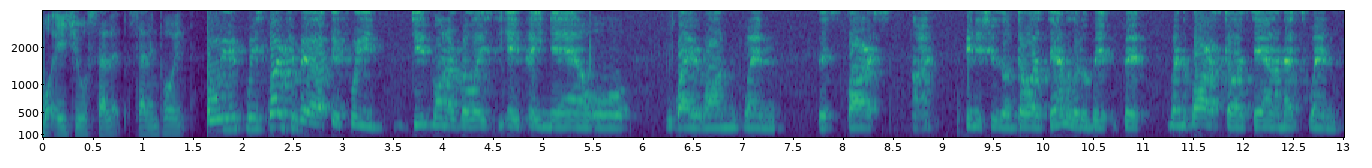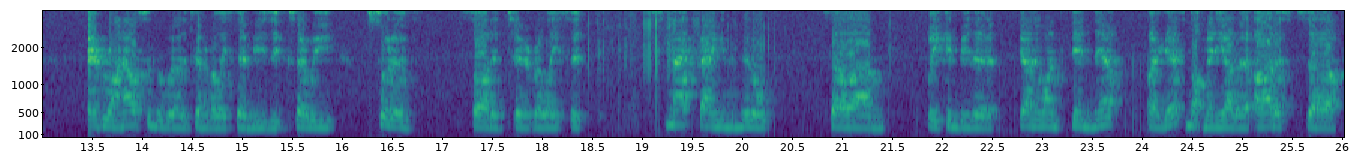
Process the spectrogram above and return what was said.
What is your sell- selling point? Well, we, we spoke about if we did want to release the EP now or later on when this virus uh, finishes or dies down a little bit. But when the virus dies down, that's when everyone else in the world is going to release their music. So we sort of decided to release it smack bang in the middle. So um, we can be the, the only ones standing out, I guess. Not many other artists are,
